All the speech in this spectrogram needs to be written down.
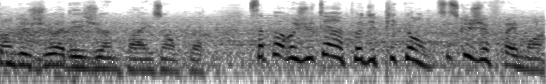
temps de jeu à des jeunes, par exemple. Ça peut rajouter un peu de piquant. C'est ce que je ferai, moi.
